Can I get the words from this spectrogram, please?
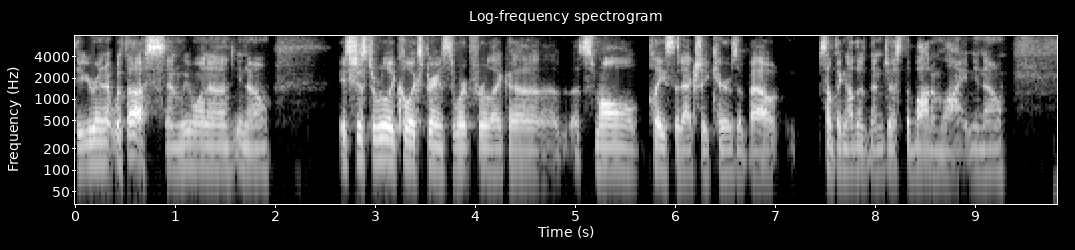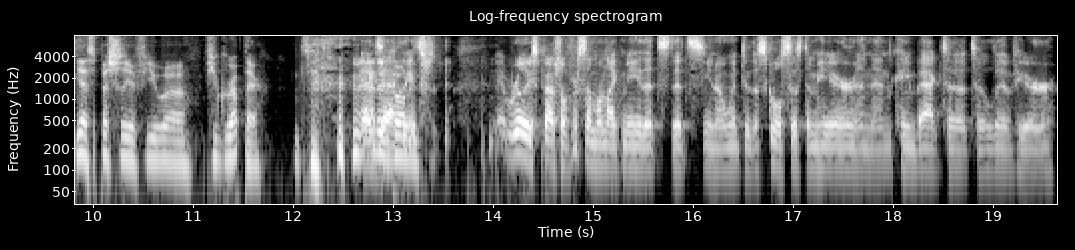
that you're in it with us, and we want to you know. It's just a really cool experience to work for like a, a small place that actually cares about something other than just the bottom line, you know. Yeah, especially if you uh, if you grew up there. exactly. It's really special for someone like me that's that's you know went through the school system here and then came back to to live here.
